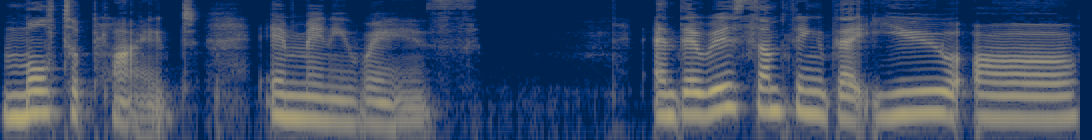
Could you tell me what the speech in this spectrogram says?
multiplied in many ways. And there is something that you are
